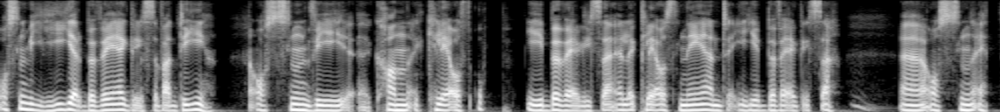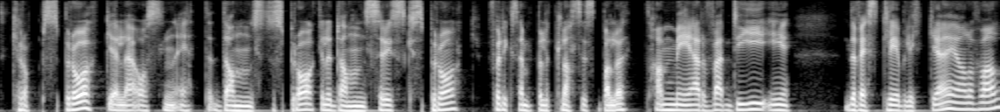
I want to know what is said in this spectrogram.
åssen vi gir bevegelse verdi. Åssen vi kan kle oss opp i bevegelse, eller kle oss ned i bevegelse. Åssen eh, et kroppsspråk, eller åssen et dansespråk, eller danserisk språk, f.eks. klassisk ballett, har mer verdi i det vestlige blikket, i alle fall,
